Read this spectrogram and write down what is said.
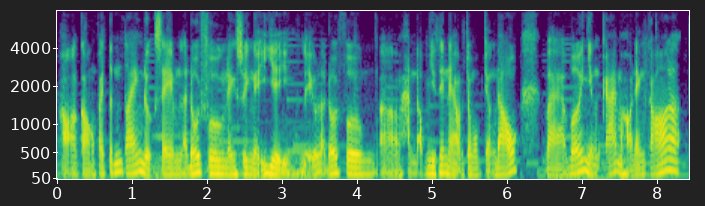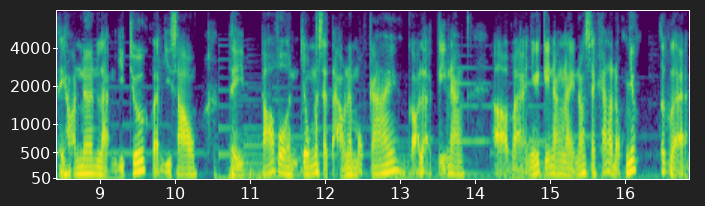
Họ còn phải tính toán được xem là đối phương đang suy nghĩ gì liệu là đối phương uh, hành động như thế nào trong một trận đấu. Và với những cái mà họ đang có thì họ nên làm gì trước làm gì sau. Thì đó vô hình chung nó sẽ tạo nên một cái gọi là kỹ năng. Uh, và những cái kỹ năng này nó sẽ khá là độc nhất. Tức là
